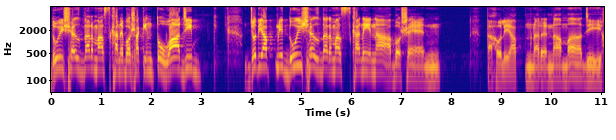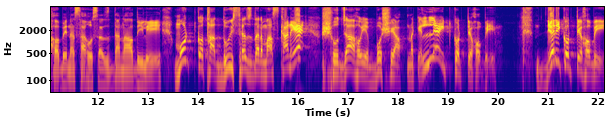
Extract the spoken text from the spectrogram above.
দুই সেজদার মাঝখানে বসা কিন্তু ওয়াজিব। যদি আপনি দুই সেজদার মাঝখানে না বসেন তাহলে আপনার নামাজই হবে না সাহু সাজদা না দিলে। মোট কথা দুই সেজদার মাঝখানে সোজা হয়ে বসে আপনাকে লেট করতে হবে। দেরি করতে হবে।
